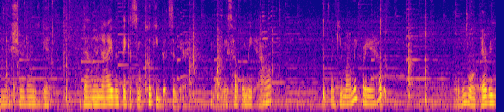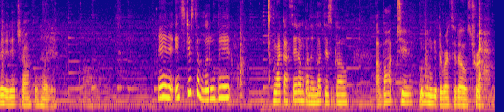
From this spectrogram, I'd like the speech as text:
Make sure those get down in there. I even think it's some cookie bits in there. Mommy's helping me out. Thank you, Mommy, for your help. We want every bit of that chocolate, honey. And it's just a little bit. Like I said, I'm going to let this go. I bought two. We're going to get the rest of those, trust me.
